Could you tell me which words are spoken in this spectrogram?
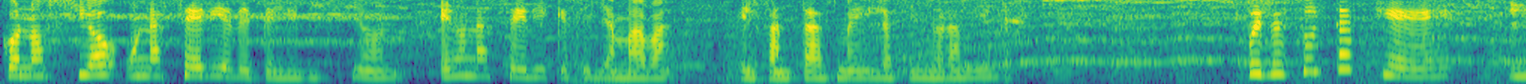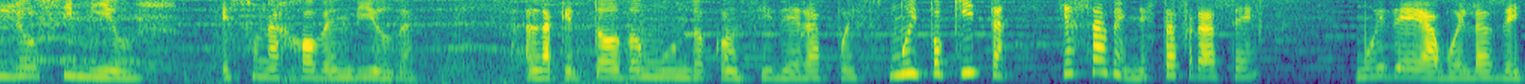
conoció una serie de televisión, era una serie que se llamaba El fantasma y la señora Muir. Pues resulta que Lucy Muir es una joven viuda a la que todo mundo considera pues muy poquita. Ya saben, esta frase muy de abuelas de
